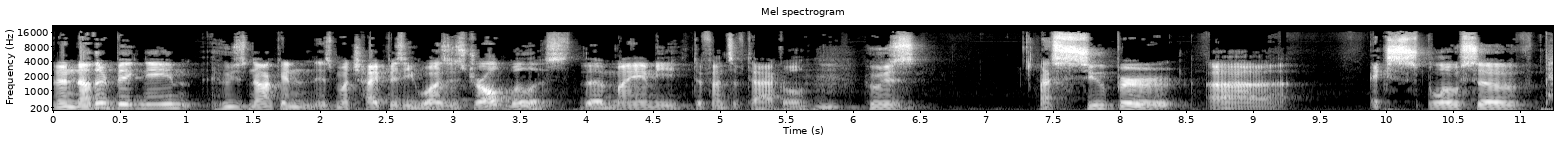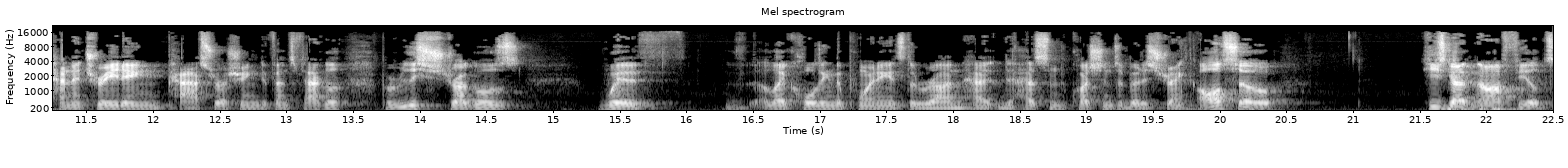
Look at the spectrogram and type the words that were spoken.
And another big name who's not getting as much hype as he was is Gerald Willis, the Miami defensive tackle, who's a super uh, explosive, penetrating, pass rushing defensive tackle, but really struggles with like holding the point against the run. Has, has some questions about his strength. Also, he's got an off field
